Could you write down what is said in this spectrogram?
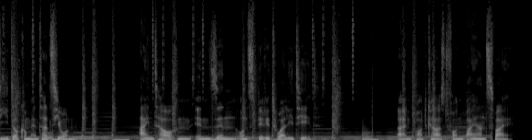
die Dokumentation. Eintauchen in Sinn und Spiritualität. Ein Podcast von Bayern 2.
